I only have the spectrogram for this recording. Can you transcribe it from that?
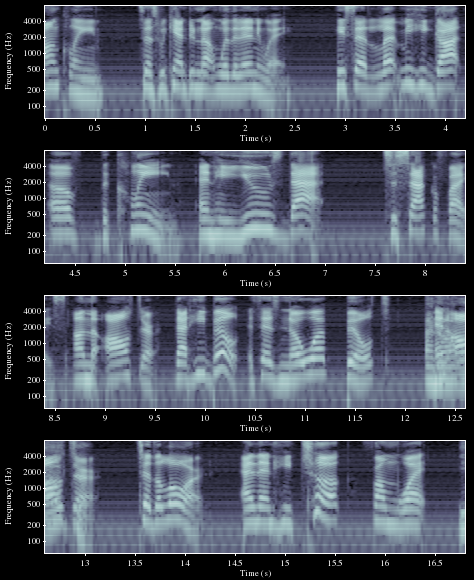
unclean since we can't do nothing with it anyway. He said, let me, he got of the clean and he used that to sacrifice on the altar that he built. It says Noah built An an, altar. altar. to the Lord. And then he took from what he,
